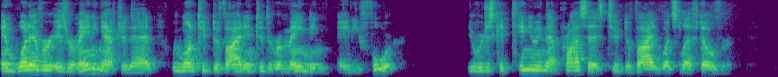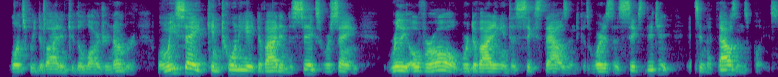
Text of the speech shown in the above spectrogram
And whatever is remaining after that, we want to divide into the remaining 84. We're just continuing that process to divide what's left over once we divide into the larger number. When we say, can 28 divide into 6, we're saying really overall we're dividing into 6,000 because where does the 6 digit? It's in the thousands place.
